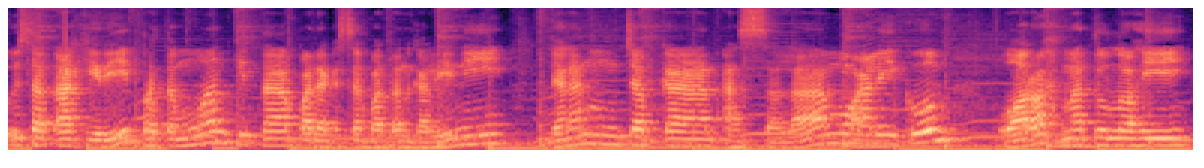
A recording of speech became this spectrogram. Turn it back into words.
Ustadz akhiri pertemuan kita pada kesempatan kali ini dengan mengucapkan Assalamualaikum warahmatullahi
